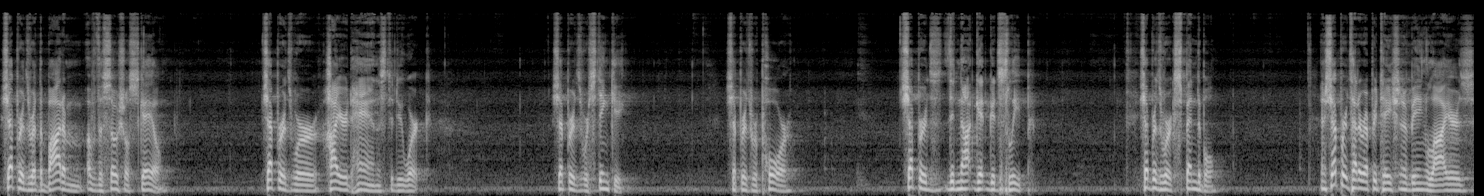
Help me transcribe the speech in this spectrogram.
Shepherds were at the bottom of the social scale. Shepherds were hired hands to do work. Shepherds were stinky. Shepherds were poor. Shepherds did not get good sleep. Shepherds were expendable. And shepherds had a reputation of being liars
